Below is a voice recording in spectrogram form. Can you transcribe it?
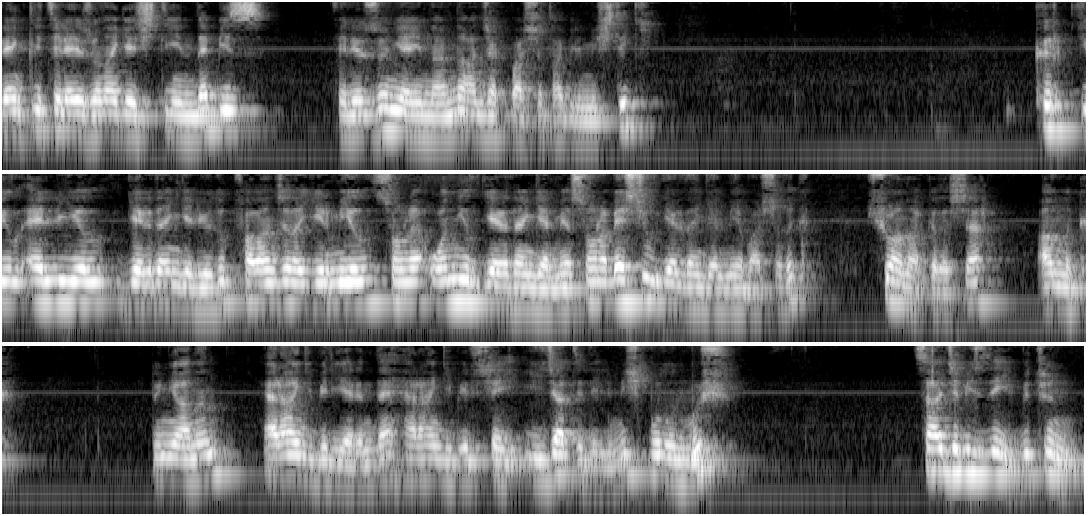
renkli televizyona geçtiğinde biz televizyon yayınlarını ancak başlatabilmiştik. 40 yıl, 50 yıl geriden geliyorduk. Falanca da 20 yıl, sonra 10 yıl geriden gelmeye, sonra 5 yıl geriden gelmeye başladık. Şu an arkadaşlar anlık dünyanın herhangi bir yerinde herhangi bir şey icat edilmiş, bulunmuş. Sadece biz değil, bütün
